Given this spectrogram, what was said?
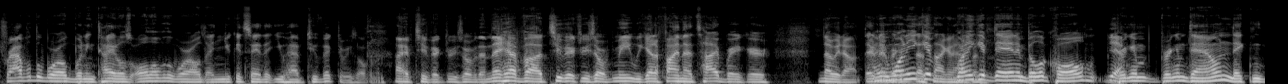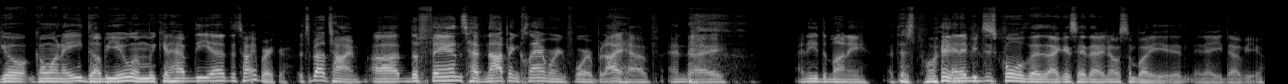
traveled the world, winning titles all over the world, and you could say that you have two victories over them. I have two victories over them. They have uh, two victories over me. We got to find that tiebreaker. No, we don't. They're I mean, never, why don't you give why gonna don't you give Dan and Bill a call? Yeah. Bring him bring him down. They can go go on AEW, and we can have the uh, the tiebreaker. It's about time. Uh, the fans have not been clamoring for it, but I have, and I, I need the money at this point. And it'd be just cool that I could say that I know somebody in, in AEW.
